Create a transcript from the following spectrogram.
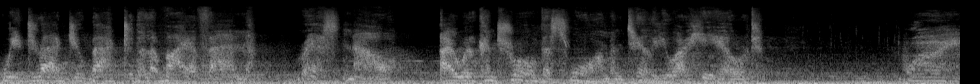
We dragged you back to the Leviathan. Rest now. I will control the swarm until you are healed. Why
